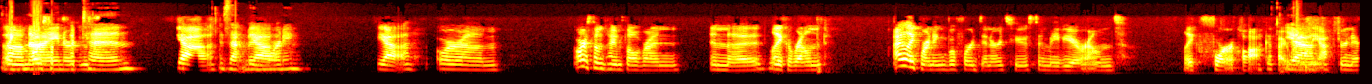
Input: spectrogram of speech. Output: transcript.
Like um, nine or, or, ten. Yeah. Is that mid morning? Yeah. yeah. Or um or sometimes I'll run in the like around I like running before dinner too, so maybe around like four o'clock if I yeah. run in the afternoon.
